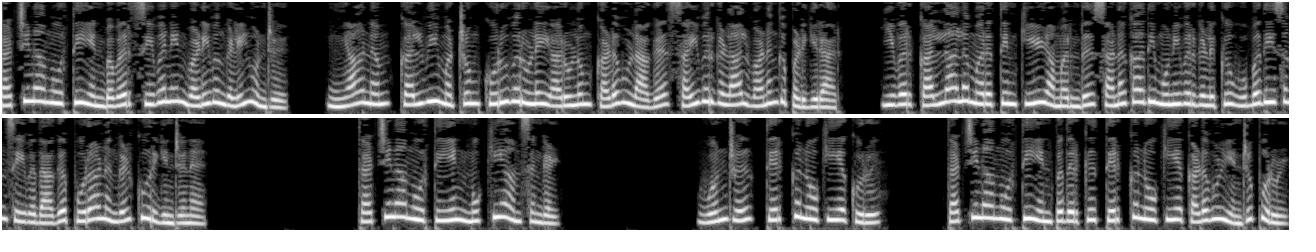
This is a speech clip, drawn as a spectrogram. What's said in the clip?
தட்சிணாமூர்த்தி என்பவர் சிவனின் வடிவங்களில் ஒன்று. ஞானம் கல்வி மற்றும் குருவருளை அருளும் கடவுளாக சைவர்களால் வணங்கப்படுகிறார். இவர் கல்லால மரத்தின் கீழ் அமர்ந்து சனகாதி முனிவர்களுக்கு உபதேசம் செய்வதாக புராணங்கள் கூறுகின்றன. தட்சிணாமூர்த்தியின் முக்கிய அம்சங்கள். ஒன்று தெற்கு நோக்கிய குரு. தட்சிணாமூர்த்தி என்பதற்கு தெற்கு நோக்கிய கடவுள் என்று பொருள்.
